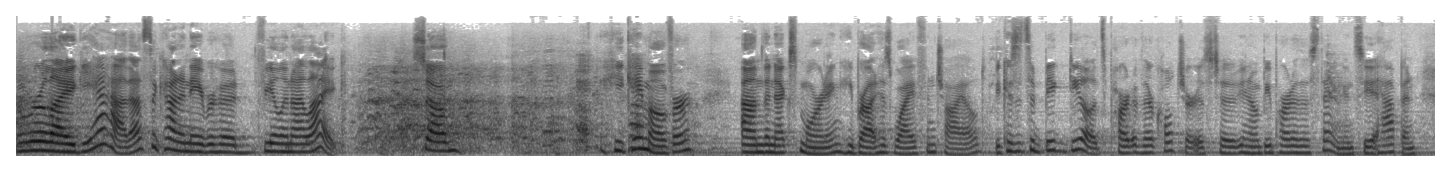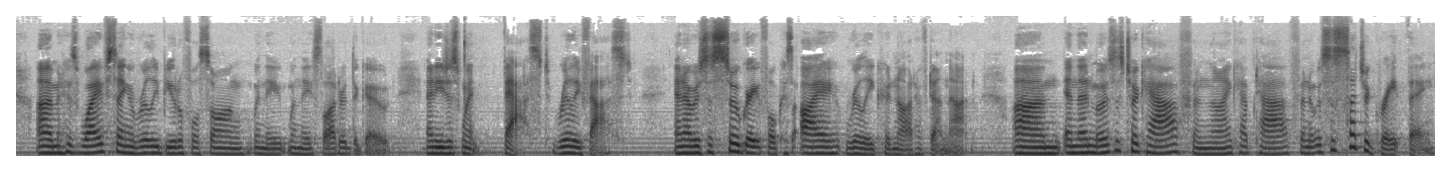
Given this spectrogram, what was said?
and we're like, yeah, that's the kind of neighborhood feeling I like. So he came over, Um, the next morning, he brought his wife and child because it's a big deal. It's part of their culture is to you know be part of this thing and see it happen. Um, and his wife sang a really beautiful song when they when they slaughtered the goat, and he just went fast, really fast. And I was just so grateful because I really could not have done that. Um, and then Moses took half, and then I kept half, and it was just such a great thing.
